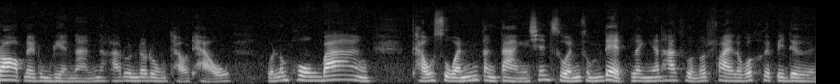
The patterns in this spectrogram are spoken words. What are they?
รอบๆ ในโรงเรียนนั้นนะคะรณรงค์แถวแถวหัวลำโพงบ้าง แถวสวนต่างๆ อย่างเช่นสวนสมเด็จอะไรเงี้ยนะคะสวนรถไฟเราก็เคยไปเดิน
